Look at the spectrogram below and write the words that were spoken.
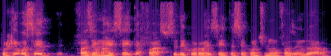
porque você fazer uma receita é fácil. Você decorou a receita, você continua fazendo ela.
